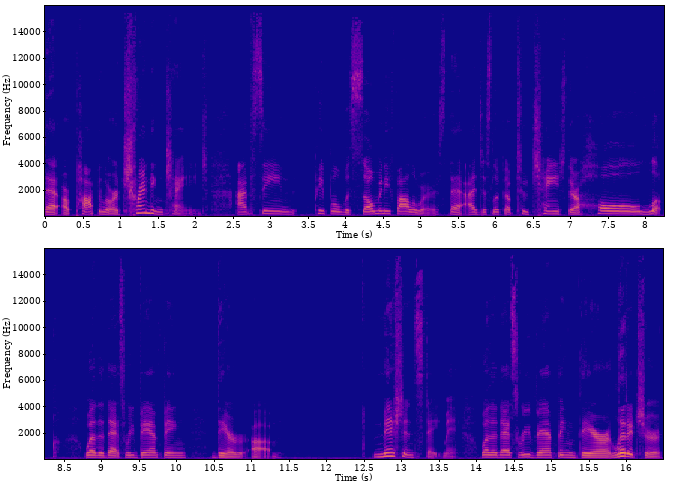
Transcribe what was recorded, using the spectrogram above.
that are popular or trending change. I've seen people with so many followers that I just look up to change their whole look, whether that's revamping their um, mission statement, whether that's revamping their literature,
